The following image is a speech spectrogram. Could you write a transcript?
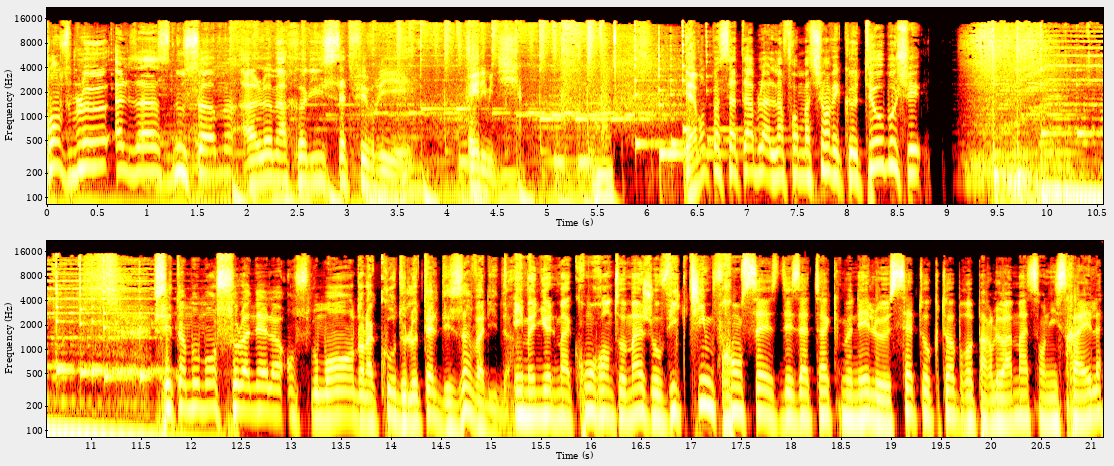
France Bleu, Alsace, nous sommes le mercredi 7 février. Et il est midi. Et avant de passer à table, l'information avec Théo Baucher. C'est un moment solennel en ce moment dans la cour de l'hôtel des Invalides. Emmanuel Macron rend hommage aux victimes françaises des attaques menées le 7 octobre par le Hamas en Israël.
